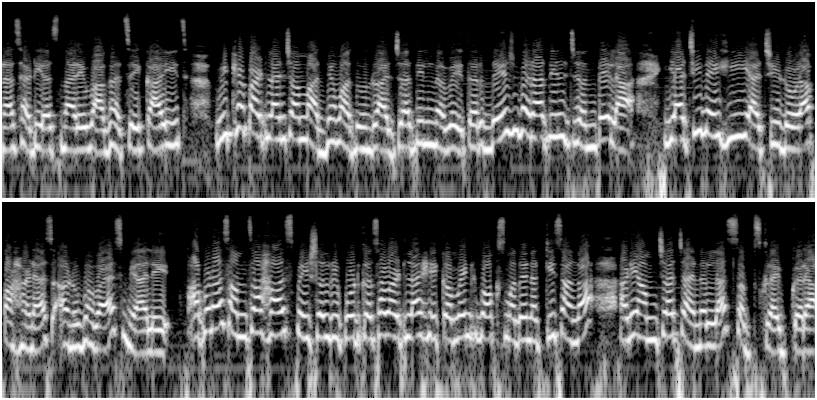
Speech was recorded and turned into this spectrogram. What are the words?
करण्यासाठी असणारे वाघाचे काळीच विखे पाटलांच्या माध्यमातून राज्यातील नव्हे तर देशभरातील जनतेला याची देही याची डोळा पाहण्यास अनुभवास मिळाले. आपणास आमचा हा स्पेशल रिपोर्ट कसा वाटला हे कमेंट बॉक्समध्ये नक्की सांगा आणि आमच्या चॅनलला सबस्क्राईब करा.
